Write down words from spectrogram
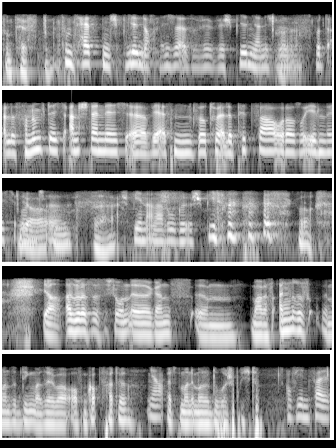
zum Testen. Zum Testen spielen doch nicht. Also wir, wir spielen ja nicht. Es wird alles vernünftig, anständig. Äh, wir essen virtuelle Pizza oder so ähnlich und ja, äh, spielen analoge Spiele. ja. ja, also das ist schon äh, ganz ähm, mal was anderes, wenn man so ein Ding mal selber auf dem Kopf hatte, ja, als wenn man immer nur drüber spricht. Auf jeden Fall.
